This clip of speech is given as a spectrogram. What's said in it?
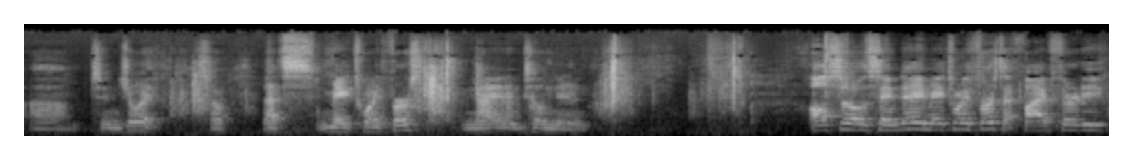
um, to enjoy. So that's May 21st, 9 until noon. Also, the same day, May 21st at 5:30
